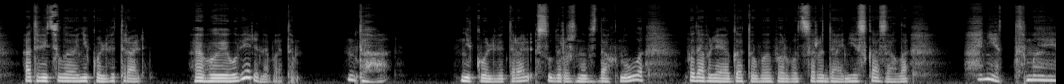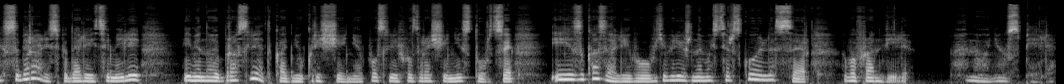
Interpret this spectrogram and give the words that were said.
— ответила Николь Витраль. «Вы уверены в этом?» «Да». Николь Витраль судорожно вздохнула, подавляя готовое вырваться рыдание, и сказала, «Нет, мы собирались подарить Эмили именной браслет ко дню крещения после их возвращения из Турции и заказали его в ювелирной мастерской Лессер во Франвилле, но не успели».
